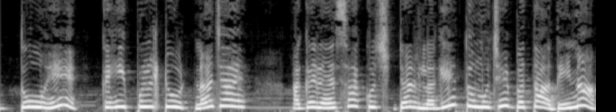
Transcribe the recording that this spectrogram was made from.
दो हैं, कहीं पुल टूट ना जाए। अगर ऐसा कुछ डर लगे तो मुझे बता देना।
